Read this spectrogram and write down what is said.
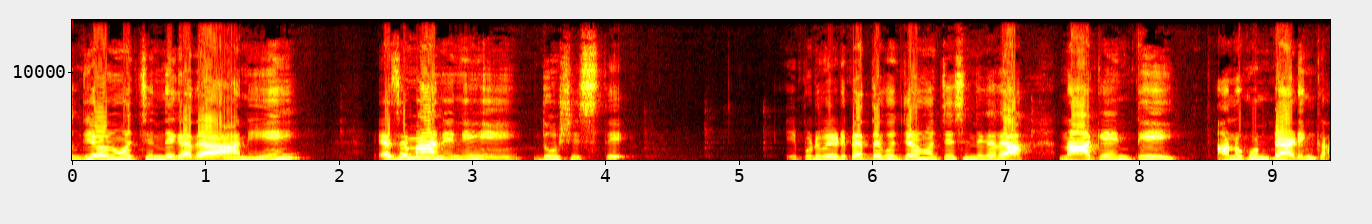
ఉద్యోగం వచ్చింది కదా అని యజమానిని దూషిస్తే ఇప్పుడు వీడు పెద్ద ఉద్యోగం వచ్చేసింది కదా నాకేంటి అనుకుంటాడు ఇంకా.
